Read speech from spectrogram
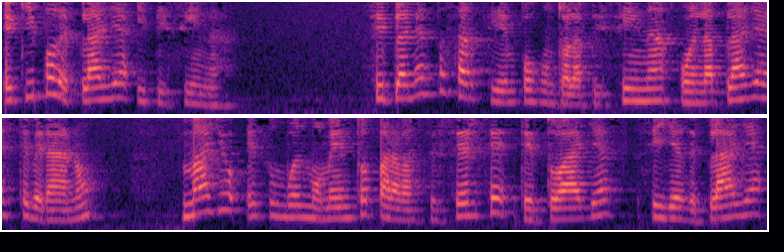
Equipo de playa y piscina. Si planeas pasar tiempo junto a la piscina o en la playa este verano, Mayo es un buen momento para abastecerse de toallas, sillas de playa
